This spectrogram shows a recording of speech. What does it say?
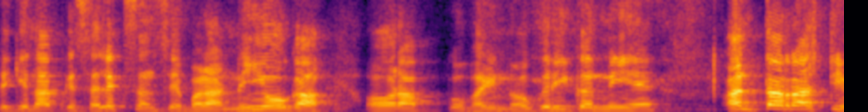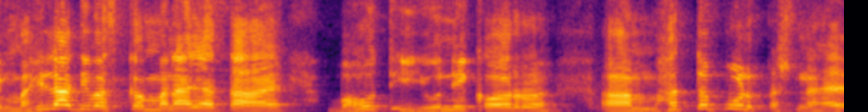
लेकिन आपके सिलेक्शन से बड़ा नहीं होगा और आपको भाई नौकरी करनी है। अंतर्राष्ट्रीय महिला दिवस कब मनाया जाता है? बहुत ही यूनिक और महत्वपूर्ण प्रश्न है।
